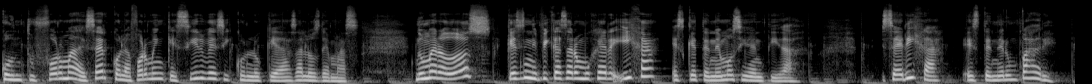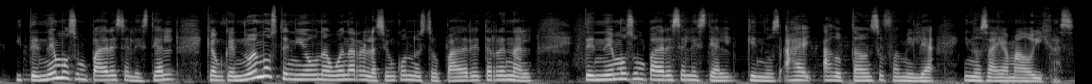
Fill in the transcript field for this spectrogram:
con tu forma de ser, con la forma en que sirves y con lo que das a los demás. Número dos, ¿qué significa ser mujer hija? Es que tenemos identidad. Ser hija es tener un padre y tenemos un Padre Celestial que aunque no hemos tenido una buena relación con nuestro Padre terrenal, tenemos un Padre Celestial que nos ha adoptado en su familia y nos ha llamado hijas.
